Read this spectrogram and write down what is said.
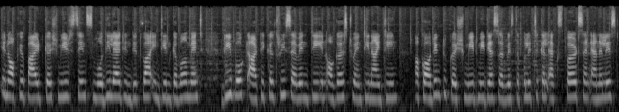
in occupied Kashmir since Modi-led Hindutva Indian government revoked Article 370 in August 2019. According to Kashmir Media Service, the political experts and analysts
